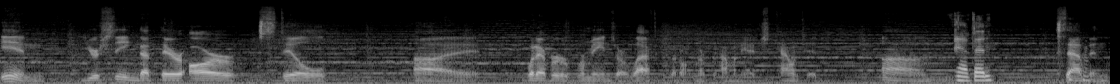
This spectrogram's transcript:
in, you're seeing that there are still uh, whatever remains are left. 'cause I don't remember how many I just counted. Um, Seven. seven.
